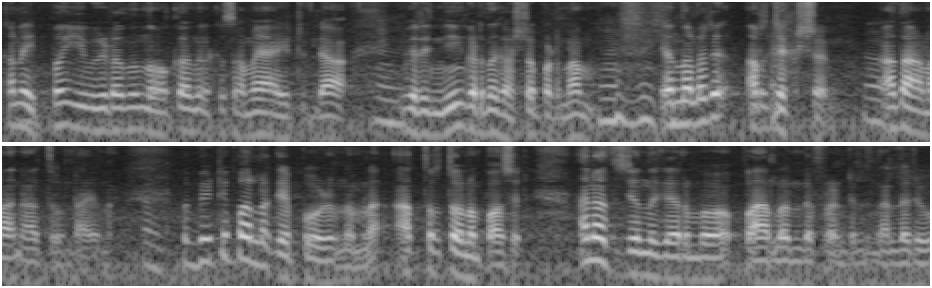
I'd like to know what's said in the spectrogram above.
കാരണം ഇപ്പോൾ ഈ വീടൊന്നും നോക്കാൻ നിനക്ക് സമയമായിട്ടില്ല ഇവർ ഇനിയും കിടന്ന് കഷ്ടപ്പെടണം എന്നുള്ളൊരു റിജക്ഷൻ അതാണ് അതിനകത്ത് ഉണ്ടായിരുന്നത്. അപ്പോൾ ബ്യൂട്ടി പാർലറൊക്കെ എപ്പോഴും നമ്മൾ അത്രത്തോളം പോസിറ്റീവ് അതിനകത്ത് ചെന്ന് കയറുമ്പോൾ പാർലറിന്റെ ഫ്രണ്ടിൽ നല്ലൊരു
